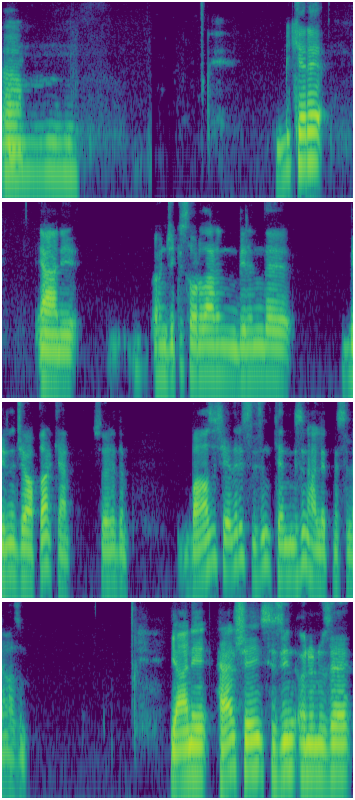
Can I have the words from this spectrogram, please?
Um, bir kere yani önceki soruların birinde birini cevaplarken söyledim. Bazı şeyleri sizin kendinizin halletmesi lazım. Yani her şey sizin önünüze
